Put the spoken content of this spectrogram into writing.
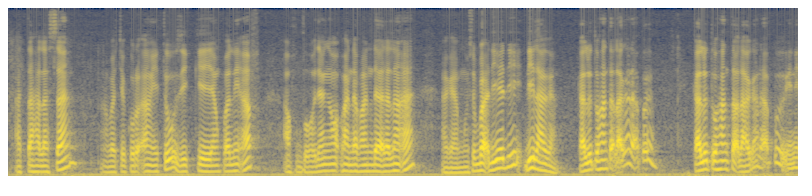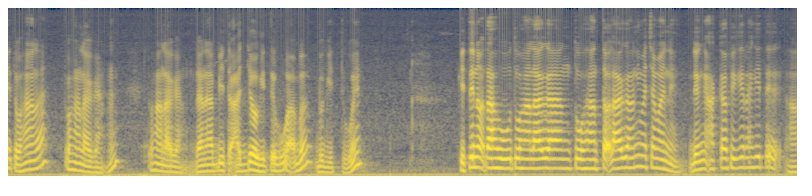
Atas alasan ha, baca Quran itu zikir yang paling af afdal jangan buat pandai-pandai dalam ha, agama. Sebab dia di, dilarang. Kalau Tuhan tak larang tak apa. Kalau Tuhan tak larang tak apa. Ini Tuhan lah Tuhan larang ha? Tuhan larang. Dan Nabi tak ajar kita buat apa? Begitu eh. Kita nak tahu Tuhan larang Tuhan tak larang ni macam mana? Dengan akal fikiran kita. Ha,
